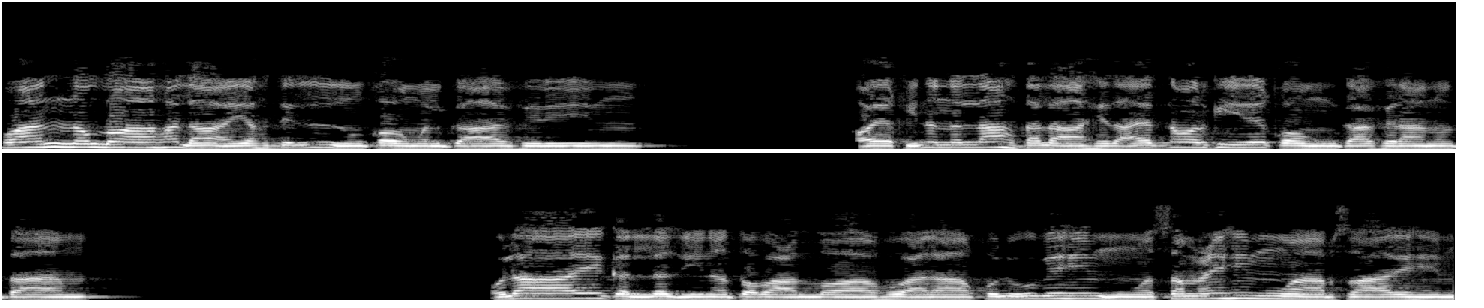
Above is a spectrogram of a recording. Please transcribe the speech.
وأن الله لا يهدي القوم الكافرين۔ اور یقینا اللہ تعالی ہدایت نور کی قوم کافران تام۔ اولئک الذین طبع اللہ على قلوبهم وسمعهم وابصارهم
